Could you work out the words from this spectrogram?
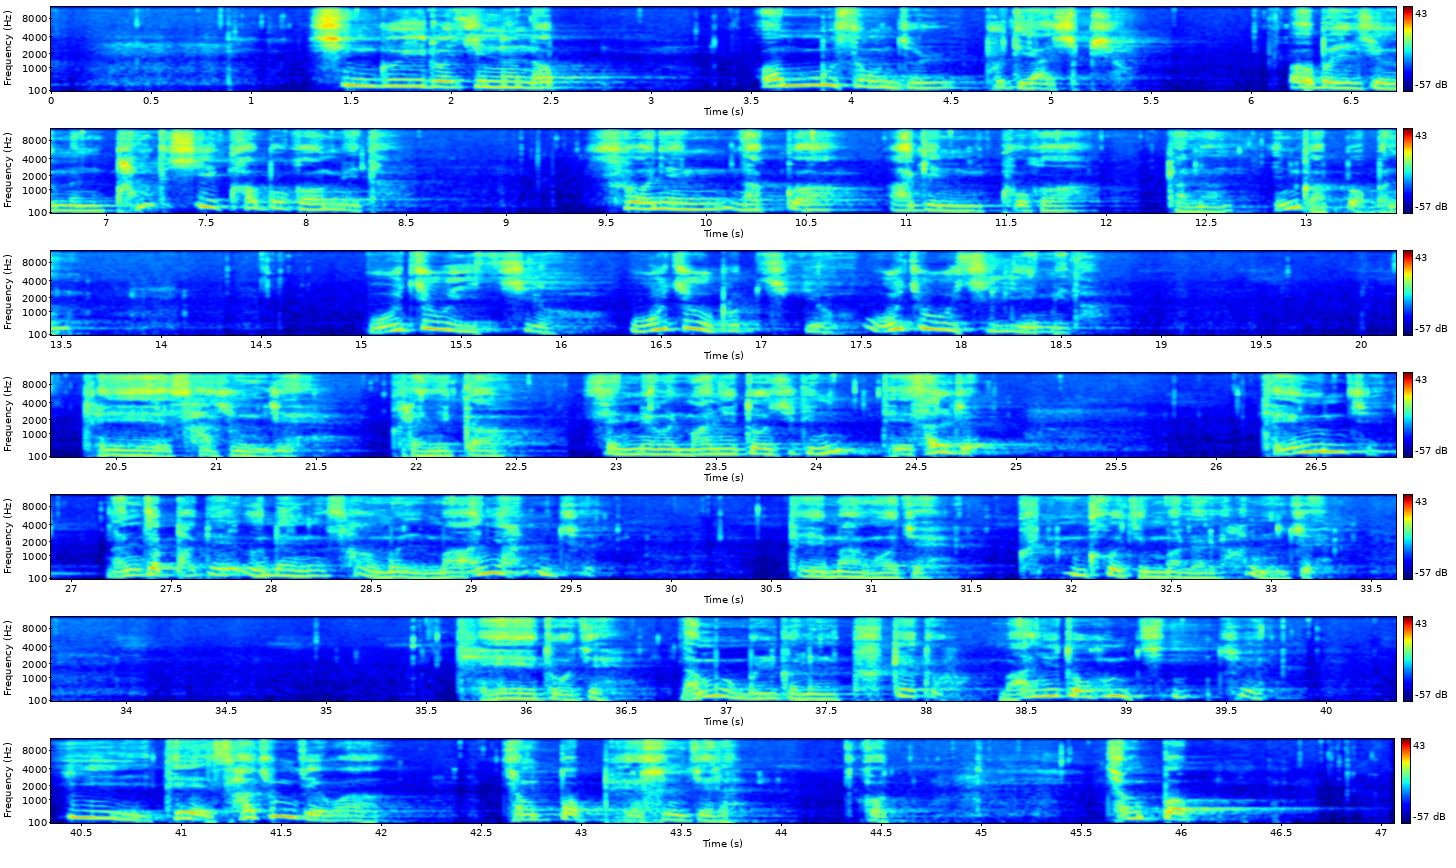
신구의로 짓는 업, 업 무서운 줄 부디 아십시오. 업을 지으면 반드시 과보가 옵니다. 선인 낙과 악인 고가라는 인과법은 우주이치요. 우주 법칙이요. 우주 진리입니다. 대사중제. 그러니까 생명을 많이 도 죽인 대살죄. 대음죄. 난잡하게 음행 사음을 많이 한 죄. 대망어죄. 큰 거짓말을 한 죄. 대도죄. 나무 물건을 크게도 많이도 훔친 죄. 이 대사중죄와 정법 배선죄를 곧 정법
